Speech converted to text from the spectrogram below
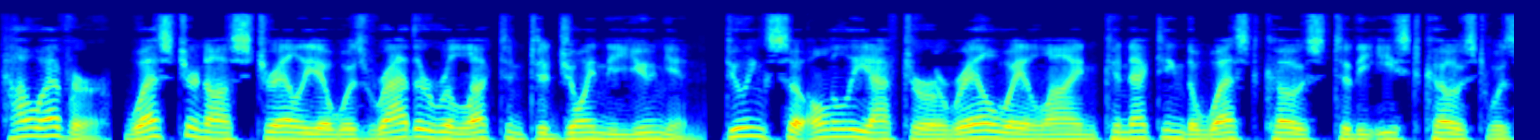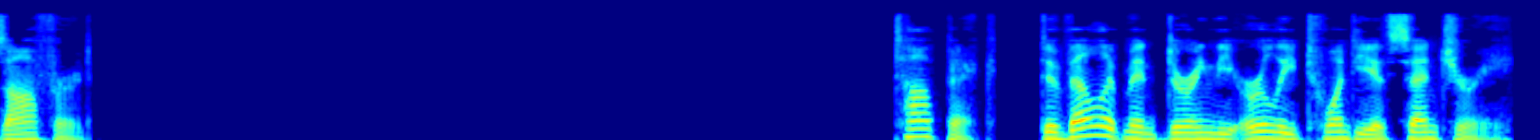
However, Western Australia was rather reluctant to join the Union, doing so only after a railway line connecting the west coast to the east coast was offered. Development during the early 20th century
